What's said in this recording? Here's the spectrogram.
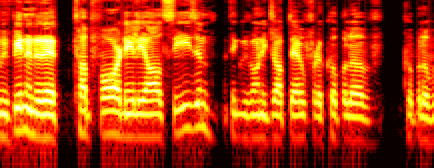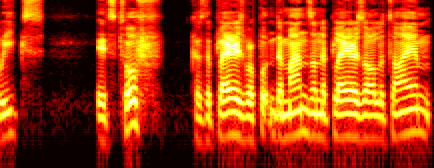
we've been in the top four nearly all season. I think we've only dropped out for a couple of couple of weeks. It's tough because the players were putting demands on the players all the time,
